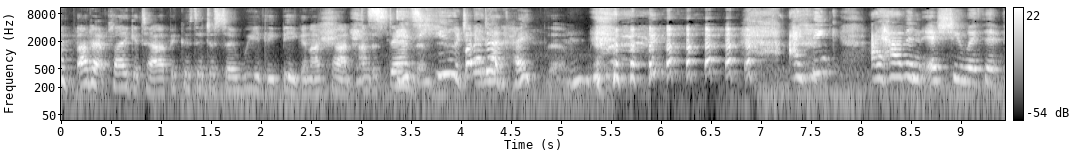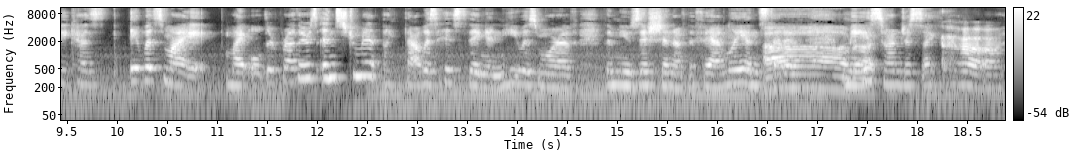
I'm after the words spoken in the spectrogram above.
I I don't play guitar because they're just so weirdly big and I can't understand it's them. huge, but I don't I- hate them. I think I have an issue with it because it was my my older brother's instrument. Like that was his thing, and he was more of the musician of the family instead Ah, of me. right. So I'm just like oh,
